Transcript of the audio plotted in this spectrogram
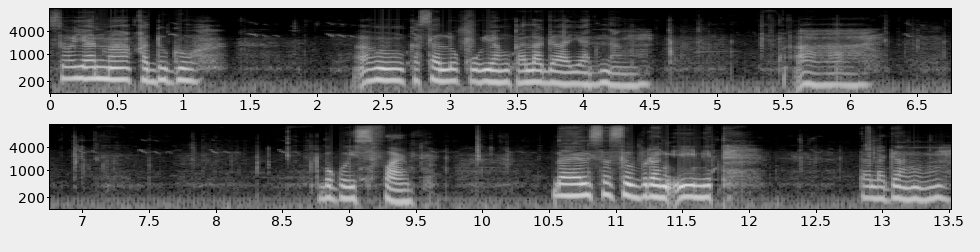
So yan mga kadugo. Ang kasalukuyang kalagayan ng ah Bugoy's Farm. Dahil sa sobrang init, talagang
